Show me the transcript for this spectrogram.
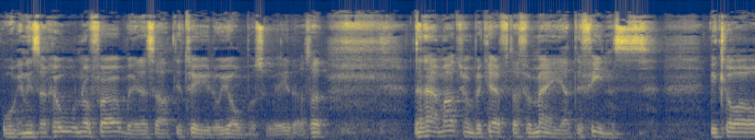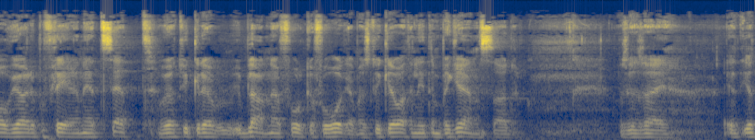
organisation och förberedelse, attityd och jobb och så vidare. Så den här matchen bekräftar för mig att det finns vi klarar av att göra det på fler än ett sätt. Och jag tycker det, ibland när folk har frågat mig så tycker jag det har varit en liten begränsad... Vad ska jag säga? Jag, jag,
